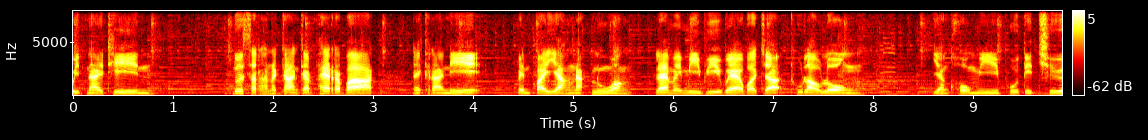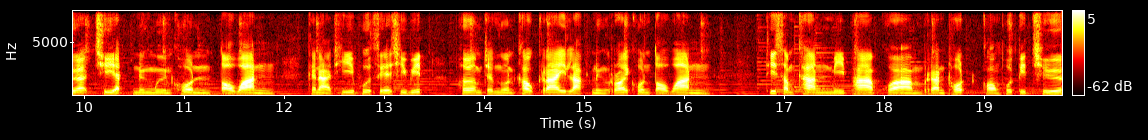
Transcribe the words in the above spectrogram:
วิด -19 ด้วยสถานการณ์การแพร่ระบาด ในขณะนี้เป็นไปอย่างหนักหน่วง และไม่มีวี่แววว่าจะทุเลาลง ยังคงมีผู้ติดเชื้อเฉียด 10,000 คนต่อวัน ขณะที่ผู้เสียชีวิตเพิ่มจำนวนเข้าใกล้หลัก 100 คนต่อวัน ที่สำคัญมีภาพความรันทดของผู้ติดเชื้อ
